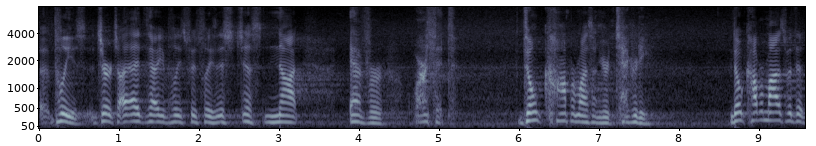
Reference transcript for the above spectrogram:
Uh, please, church, I, I tell you, please, please, please, it's just not ever worth it. Don't compromise on your integrity. Don't compromise with it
